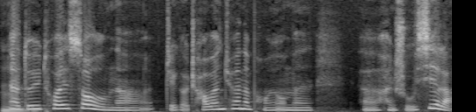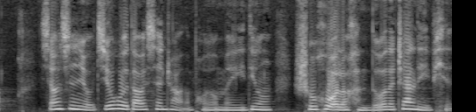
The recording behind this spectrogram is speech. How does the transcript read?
那对于 Toy Soul 呢，这个潮玩圈的朋友们，呃，很熟悉了。相信有机会到现场的朋友们，一定收获了很多的战利品。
